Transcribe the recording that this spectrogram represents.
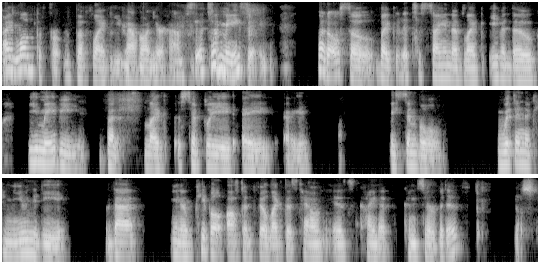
I love the, the flag you have on your house. It's amazing. But also, like, it's a sign of, like, even though you may be, but like, simply a, a, a symbol within a community that, you know, people often feel like this town is kind of conservative. Yes.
